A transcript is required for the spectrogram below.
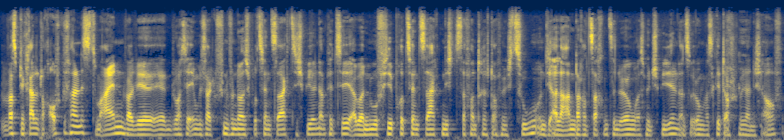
was mir gerade noch aufgefallen ist, zum einen, weil wir, du hast ja eben gesagt, 95 Prozent sagt, sie spielen am PC, aber nur 4 Prozent sagt, nichts davon trifft auf mich zu und die alle anderen Sachen sind irgendwas mit Spielen, also irgendwas geht auch schon wieder nicht auf.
